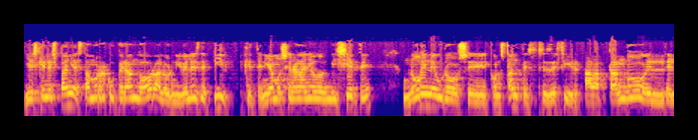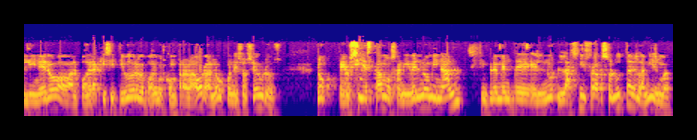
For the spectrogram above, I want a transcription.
Y es que en España estamos recuperando ahora los niveles de PIB que teníamos en el año 2007, no en euros eh, constantes, es decir, adaptando el, dinero al poder adquisitivo de lo que podemos comprar ahora, ¿no? Con esos euros. No, pero sí estamos a nivel nominal, simplemente la cifra absoluta es la misma.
